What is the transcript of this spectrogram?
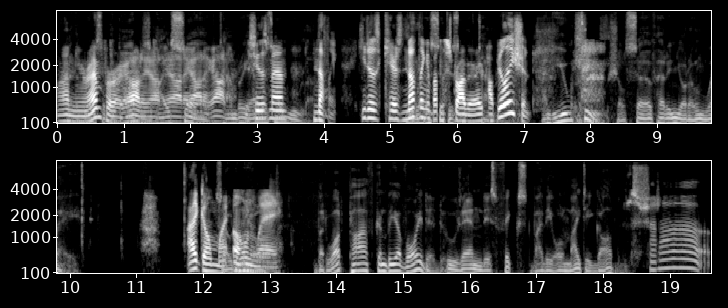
I'm your emperor. Yada yada yada yada yada. You see this man? Nothing. He does cares nothing about the strawberry population. And you too shall serve her in your own way. I go my So own way. But what path can be avoided whose end is fixed by the almighty gods? Shut up.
